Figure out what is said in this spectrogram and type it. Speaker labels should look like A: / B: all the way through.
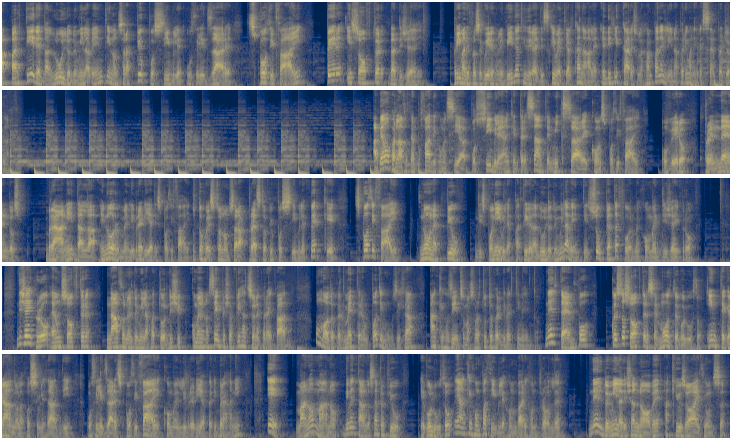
A: A partire da luglio 2020 non sarà più possibile utilizzare Spotify per i software da DJ. Prima di proseguire con il video ti direi di iscriverti al canale e di cliccare sulla campanellina per rimanere sempre aggiornato. Abbiamo parlato tempo fa di come sia possibile e anche interessante mixare con Spotify, ovvero prendendo brani dalla enorme libreria di Spotify. Tutto questo non sarà presto più possibile perché Spotify non è più disponibile a partire da luglio 2020 su piattaforme come DJ Pro. DJ Pro è un software nato nel 2014 come una semplice applicazione per iPad, un modo per mettere un po' di musica anche così, insomma, soprattutto per divertimento. Nel tempo questo software si è molto evoluto, integrando la possibilità di utilizzare Spotify come libreria per i brani e mano a mano diventando sempre più evoluto e anche compatibile con vari controller. Nel 2019 ha chiuso iTunes,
